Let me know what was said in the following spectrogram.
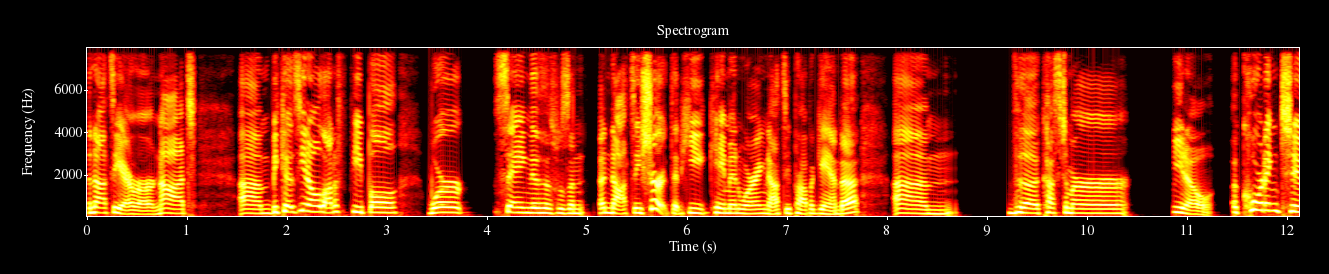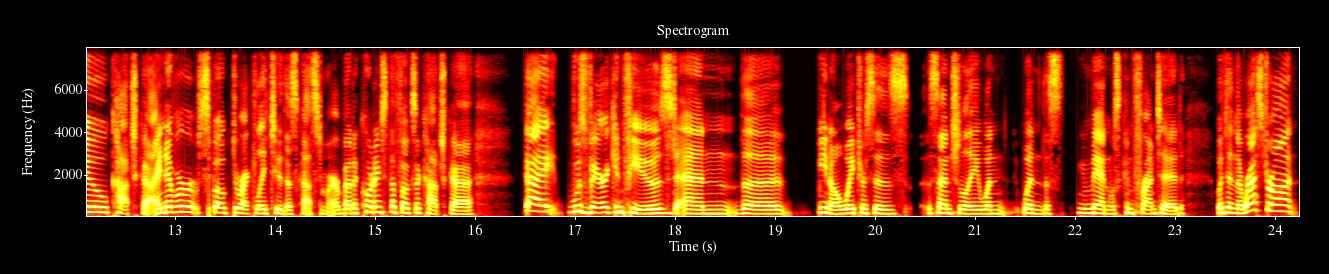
the Nazi era or not? Um, because, you know, a lot of people were saying that this was an, a Nazi shirt, that he came in wearing Nazi propaganda. Um, the customer, you know, according to Kachka, I never spoke directly to this customer, but according to the folks at Kachka, guy was very confused and the you know waitresses essentially when when this man was confronted within the restaurant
